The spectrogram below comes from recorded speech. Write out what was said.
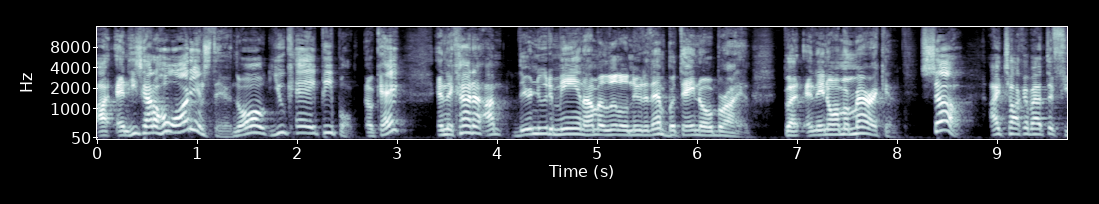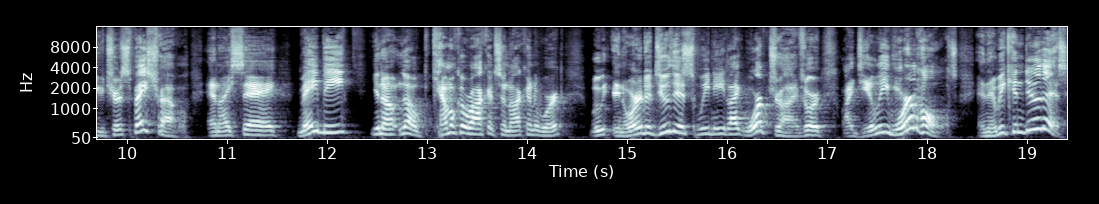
uh, and he's got a whole audience there, and they're all UK people, okay? And they kind of, I'm, they're new to me, and I'm a little new to them, but they know Brian, but and they know I'm American. So I talk about the future of space travel, and I say maybe you know, no, chemical rockets are not going to work. We, in order to do this, we need like warp drives or ideally wormholes, and then we can do this.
